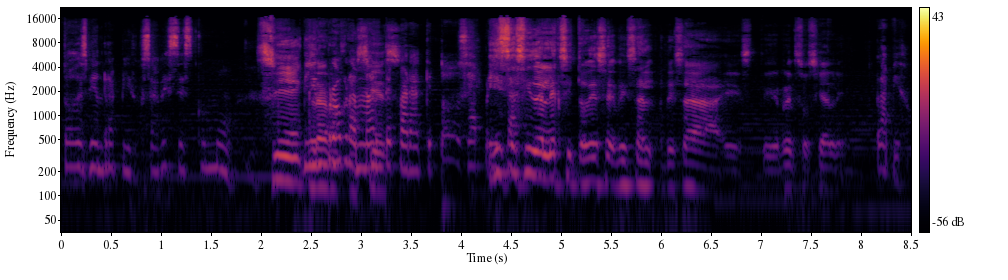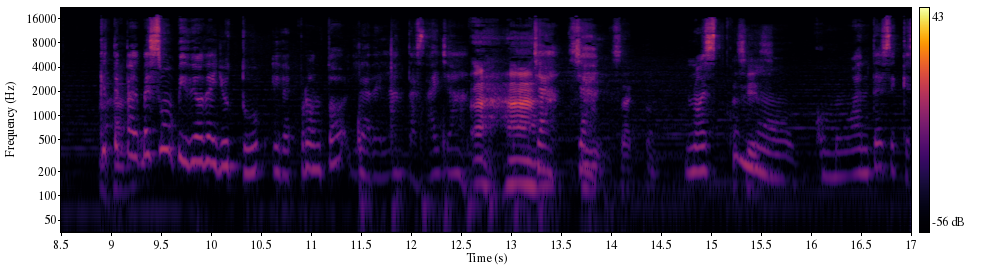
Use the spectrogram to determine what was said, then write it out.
todo es bien rápido, ¿sabes? Es como Sí, bien claro. programante para que todo sea Y ese prisa, ha sido el éxito de, ese, de esa, de esa este, red social. eh. Rápido. ¿Qué te pasa? Ves un video de YouTube y de pronto le adelantas. Ay, ya. Ajá. Ya, ya. Sí, exacto. No es como, como antes de que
